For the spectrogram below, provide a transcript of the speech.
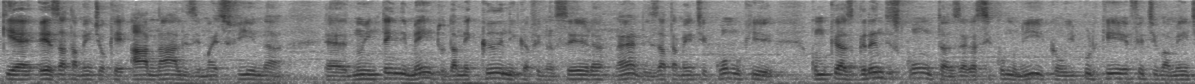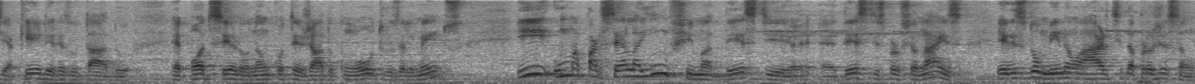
que é exatamente o que? A análise mais fina, é, no entendimento da mecânica financeira, né, exatamente como que, como que as grandes contas elas se comunicam e por que efetivamente aquele resultado é, pode ser ou não cotejado com outros elementos. E uma parcela ínfima deste, é, destes profissionais, eles dominam a arte da projeção,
